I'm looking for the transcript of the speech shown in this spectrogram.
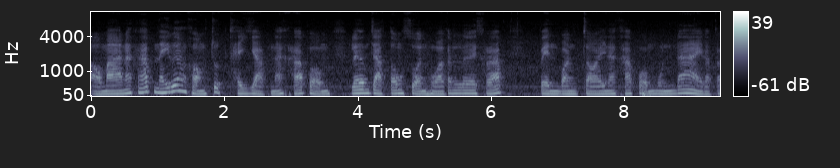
ต่อมานะครับในเรื่องของจุดขยับนะครับผมเริ่มจากตรงส่วนหัวกันเลยครับ เป็นบอลจอยนะครับผมหมุนได้แล้วก็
